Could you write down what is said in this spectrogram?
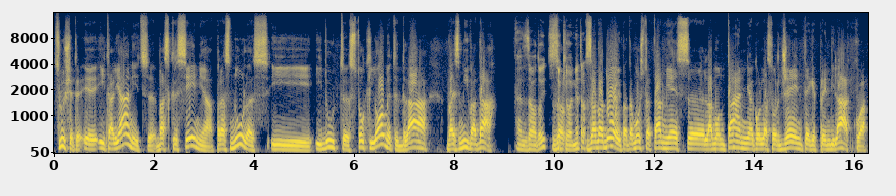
Слушайте, э, итальянец в воскресенье проснулась и идут 100 километров для возьми вода. э, За водой 100 За- километров. За водой, потому что там есть э, la montagna con la sorgente che prendi l'acqua.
